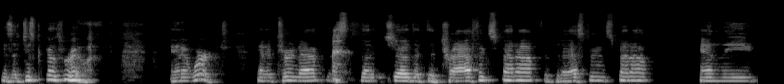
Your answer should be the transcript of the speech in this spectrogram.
He said, just go through. and it worked. And it turned out the study showed that the traffic sped up, the pedestrians sped up, and the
